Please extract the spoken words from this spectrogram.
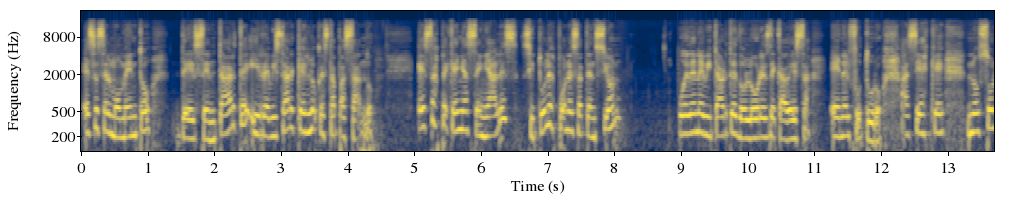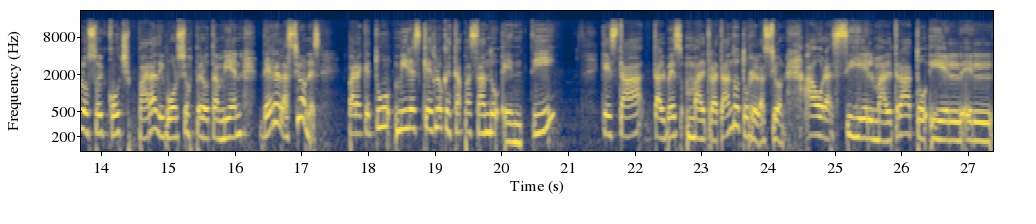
ese es el momento de sentarte y revisar qué es lo que está pasando. Esas pequeñas señales, si tú les pones atención, pueden evitarte dolores de cabeza en el futuro. Así es que no solo soy coach para divorcios, pero también de relaciones, para que tú mires qué es lo que está pasando en ti, que está tal vez maltratando tu relación. Ahora, si el maltrato y el,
